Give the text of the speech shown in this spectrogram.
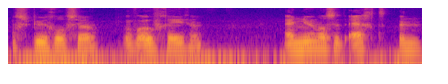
Of spugen of zo. Of overgeven. En nu was het echt een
